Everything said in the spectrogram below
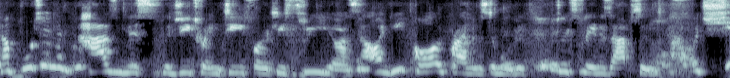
Now, Putin has missed the G20 for at least three years now, and he called Prime Minister Modi to explain his absence. But Xi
